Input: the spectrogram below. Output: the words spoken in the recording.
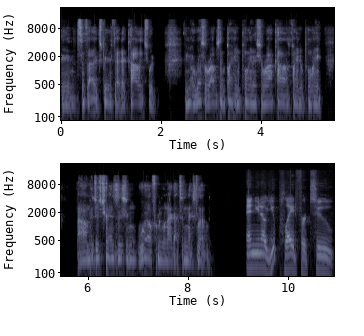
And since I experienced that at college with, you know, Russell Robinson playing the point and Sherron Collins playing the point, um, it just transitioned well for me when I got to the next level. And you know, you played for two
